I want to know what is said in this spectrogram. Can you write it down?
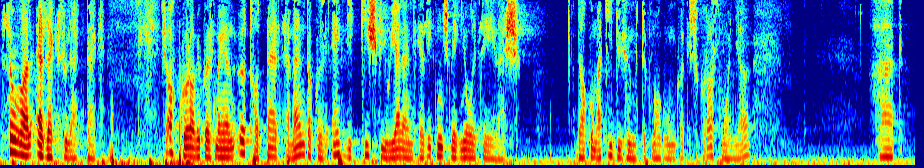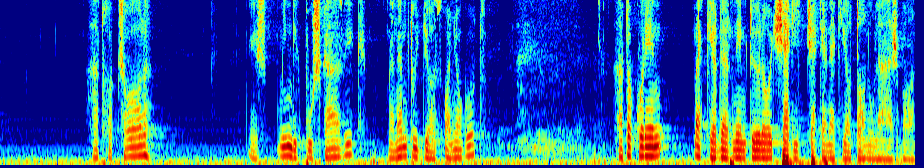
Szóval ezek születtek. És akkor, amikor ez már ilyen 5-6 perce ment, akkor az egyik kisfiú jelentkezik, nincs még 8 éves. De akkor már kidühüngtük magunkat, és akkor azt mondja, hát, hát ha csal, és mindig puskázik, mert nem tudja az anyagot, hát akkor én megkérdezném tőle, hogy segítsek-e neki a tanulásban.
